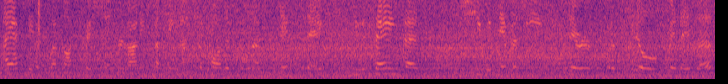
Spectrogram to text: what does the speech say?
I actually have one last question regarding something that the father told us yesterday. He was saying that she would never leave their sort of hill where they live,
